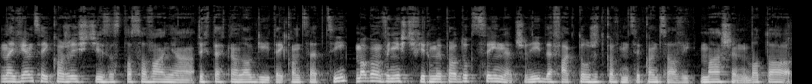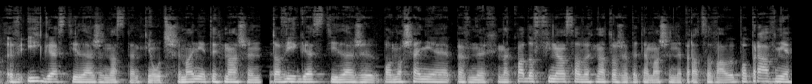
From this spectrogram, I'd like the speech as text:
Najwięcej korzyści ze stosowania tych technologii i tej koncepcji mogą wynieść firmy produkcyjne, czyli de facto użytkownicy końcowi maszyn, bo to w ich gestii leży następnie utrzymanie tych maszyn, to w ich gestii leży ponoszenie pewnych nakładów finansowych na to, żeby te maszyny pracowały poprawnie,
